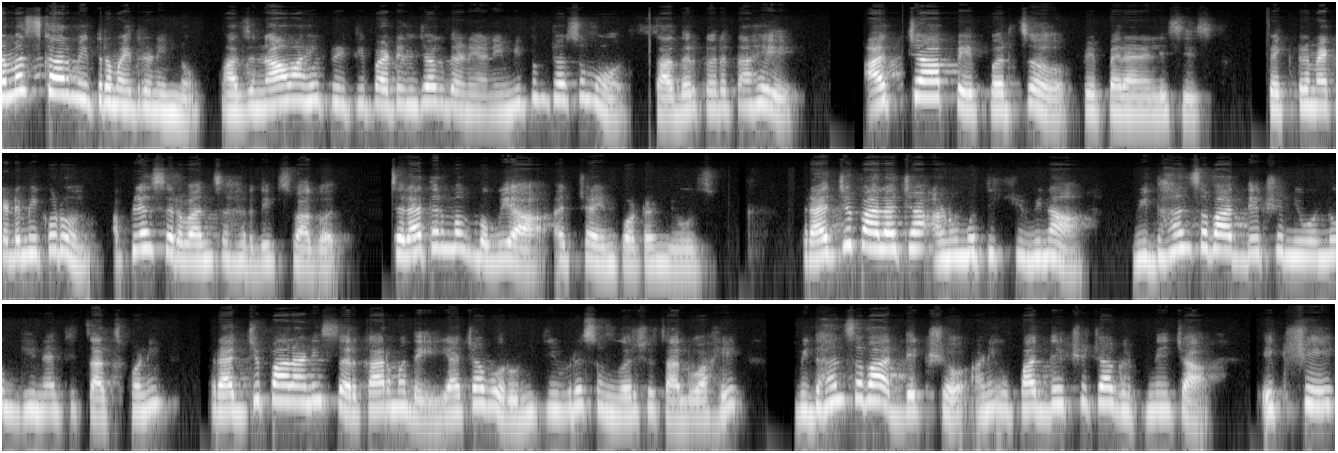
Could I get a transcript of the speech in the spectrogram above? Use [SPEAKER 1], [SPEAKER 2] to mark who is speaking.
[SPEAKER 1] नमस्कार मित्र मैत्रिणींनो माझं नाव आहे प्रीती पाटील जगदणे आणि मी तुमच्यासमोर सादर करत आहे आजच्या पेपरचं पेपर अनालिसिस स्पेक्ट्रम अकॅडमी कडून आपल्या सर्वांचं हार्दिक स्वागत. चला तर मग बघूया आजच्या इम्पॉर्टंट न्यूज राज्यपालाच्या अनुमतीची विना विधानसभा अध्यक्ष निवडणूक घेण्याची चाचपणी राज्यपाल आणि सरकारमध्ये याच्यावरून तीव्र संघर्ष चालू आहे. विधानसभा अध्यक्ष आणि उपाध्यक्षच्या घटनेच्या एकशे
